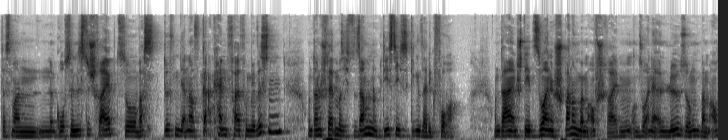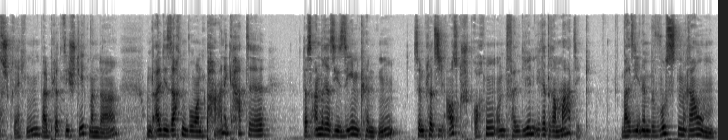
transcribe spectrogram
dass man eine große Liste schreibt, so was dürfen die anderen auf gar keinen Fall von mir wissen und dann stellt man sich zusammen und liest sich das gegenseitig vor. Und da entsteht so eine Spannung beim Aufschreiben und so eine Erlösung beim Aussprechen, weil plötzlich steht man da und all die Sachen, wo man Panik hatte, dass andere sie sehen könnten, sind plötzlich ausgesprochen und verlieren ihre Dramatik, weil sie in einem bewussten Raum,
